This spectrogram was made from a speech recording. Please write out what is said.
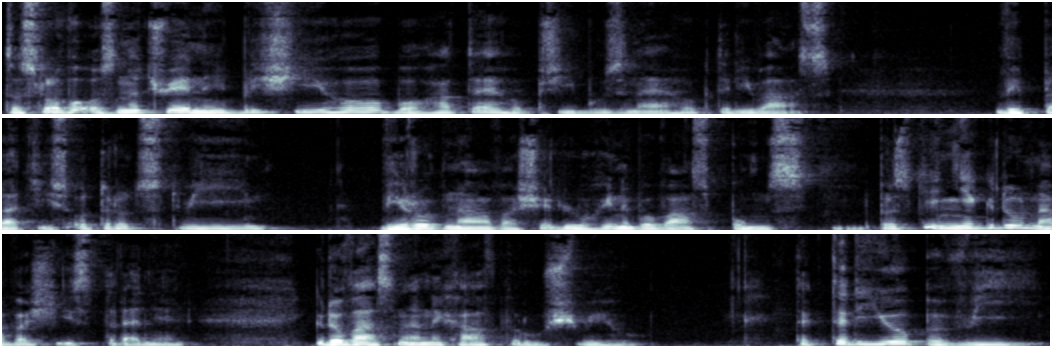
To slovo označuje nejbližšího bohatého příbuzného, který vás vyplatí z otroctví, vyrovná vaše dluhy nebo vás pomstí. Prostě někdo na vaší straně, kdo vás nenechá v průšvihu. Tak tedy Job ví,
